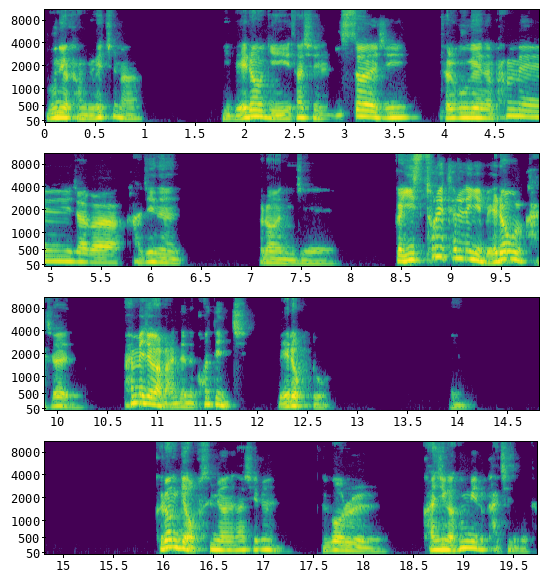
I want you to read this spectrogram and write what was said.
눈에 강조했지만 이 매력이 사실 있어야지 결국에는 판매자가 가지는 그런 이제 그러니까 이 스토리텔링이 매력을 가져야 돼요. 판매자가 만드는 컨텐츠, 매력도. 네. 그런 게 없으면 사실은 그거를 관심과 흥미를 갖지도 못해요.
